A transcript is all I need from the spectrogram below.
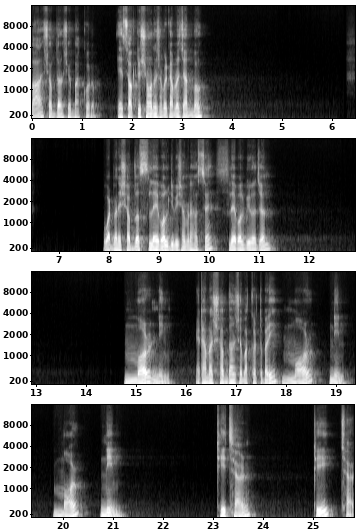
বা শব্দাংশে ভাগ করো। এই শখটির সমাধান সম্পর্কে আমরা জানব। ওয়ার্ড মানে শব্দ সিলেবল ডিভিশন মানে হচ্ছে সিলেবল বিভাজন। মর্নিং। এটা আমরা শব্দাংশ ভাগ করতে পারি morning morning teacher. Teacher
